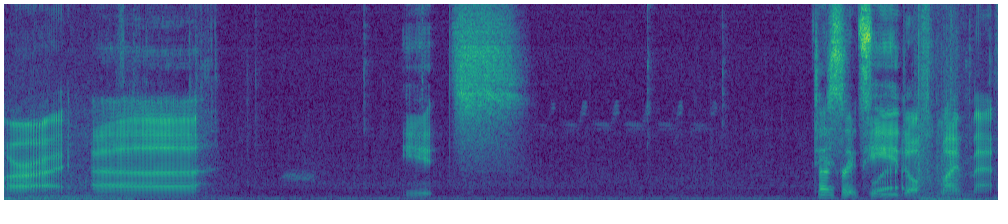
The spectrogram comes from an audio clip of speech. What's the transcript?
Alright, uh... It's... Disappeared off my map.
